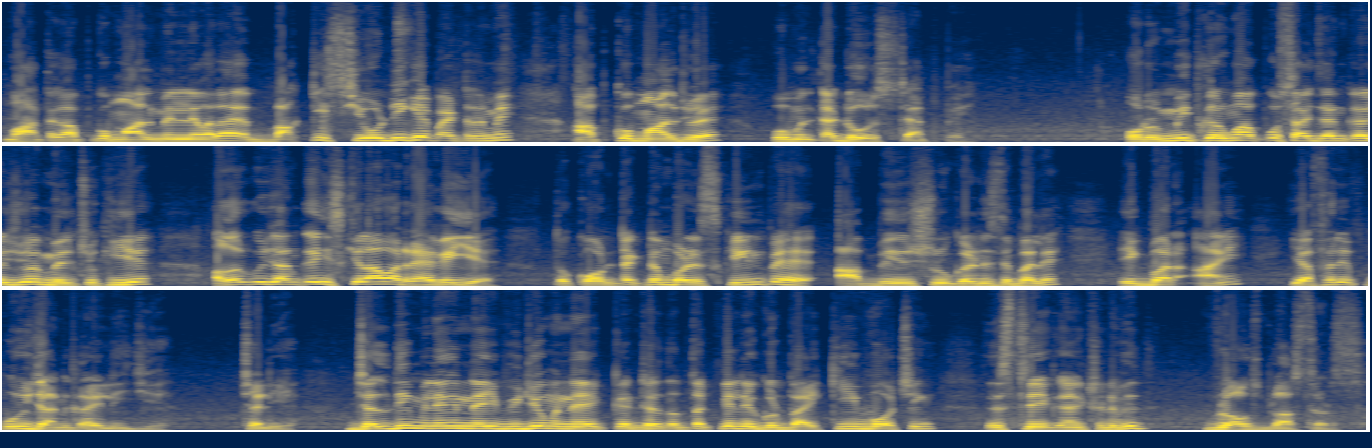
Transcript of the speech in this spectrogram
वहाँ तक आपको माल मिलने वाला है। बाकी सी के पैटर्न में आपको माल जो है, वो मिलता है डोर स्टैप पर और उम्मीद करूँगा आपको सारी जानकारी जो है मिल चुकी है। अगर कोई जानकारी इसके अलावा रह गई है तो कॉन्टैक्ट नंबर स्क्रीन पर है। आप बिज़नेस शुरू करने से पहले एक बार आएँ या फिर पूरी जानकारी लीजिए। चलिए जल्दी मिलेंगे नई वीडियो में नए कंटेंट तब तक के लिए good bye keep watching stay connected with blogs blasters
